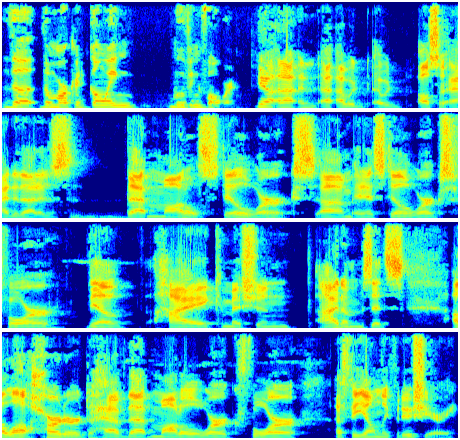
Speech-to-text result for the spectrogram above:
the the market going moving forward. Yeah, and I, and I would I would also add to that is that model still works, um, and it still works for you know high commission items. It's a lot harder to have that model work for a fee only fiduciary.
